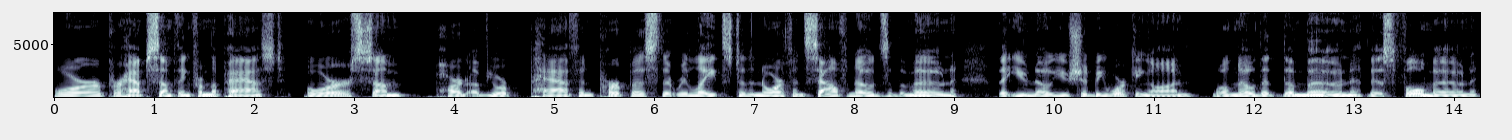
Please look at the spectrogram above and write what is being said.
or perhaps something from the past, or some part of your path and purpose that relates to the north and south nodes of the moon, that you know you should be working on, well, know that the moon, this full moon,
